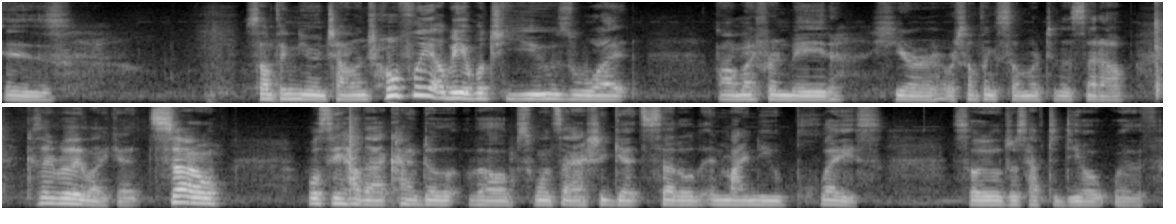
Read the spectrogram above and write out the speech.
is something new and challenge. Hopefully I'll be able to use what uh, my friend made here or something similar to the setup because I really like it. So we'll see how that kind of develops once I actually get settled in my new place. So you'll just have to deal with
